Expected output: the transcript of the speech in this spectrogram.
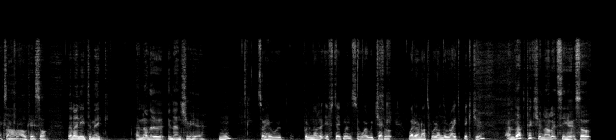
exactly. Ah, okay, so then I need to make another indenture here. Mm. So here we put another if statement so where we check So- whether or not we're on the right picture. And that picture now, let's see here. So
